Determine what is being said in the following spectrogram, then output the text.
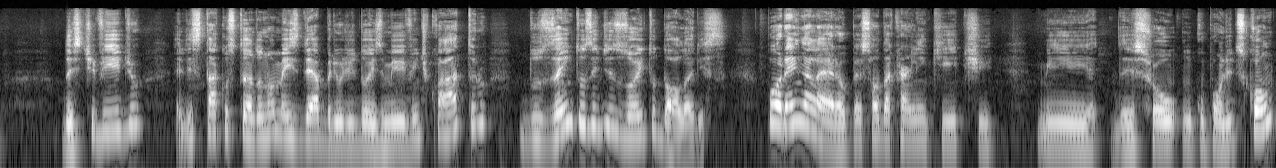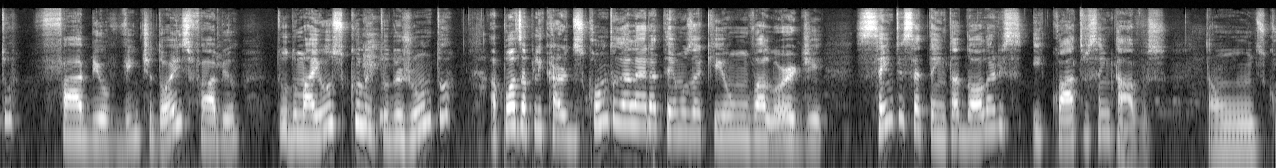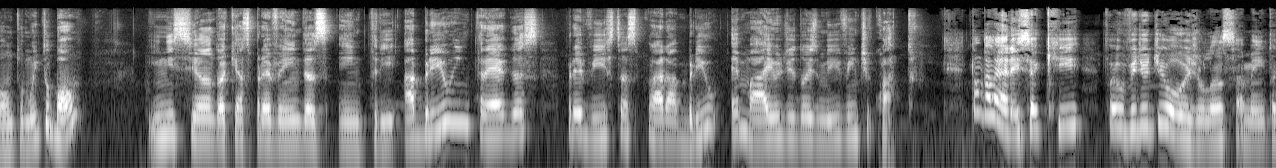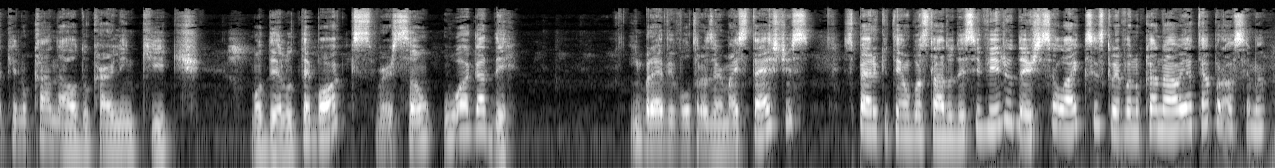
deste vídeo, ele está custando no mês de abril de 2024 218 dólares. Porém, galera, o pessoal da Carlin Kit me deixou um cupom de desconto, Fábio22, Fábio tudo maiúsculo e tudo junto. Após aplicar o desconto, galera, temos aqui um valor de 170 dólares e 4 centavos. Então, um desconto muito bom. Iniciando aqui as pré-vendas entre abril e entregas previstas para abril e maio de 2024. Então, galera, esse aqui foi o vídeo de hoje, o lançamento aqui no canal do Carlin Kit, modelo T-Box, versão UHD. Em breve vou trazer mais testes. Espero que tenham gostado desse vídeo, deixe seu like, se inscreva no canal e até a próxima.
